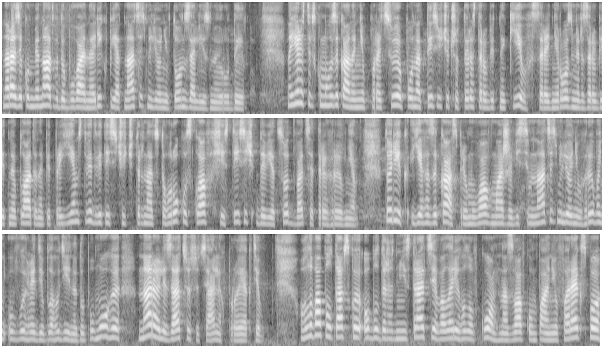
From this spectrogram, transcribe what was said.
Наразі комбінат видобуває на рік 15 мільйонів тонн залізної руди. На Єрестівському ГЗК працює понад 1400 робітників. Середній розмір заробітної плати на підприємстві 2014 року склав 6923 гривні. Торік ЄГЗК спрямував майже 18 мільйонів гривень у вигляді благодійної допомоги на реалізацію соціальних проєктів. Голова Полтавської облдержадміністрації Валерій Головко назвав компанію Ферекспо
